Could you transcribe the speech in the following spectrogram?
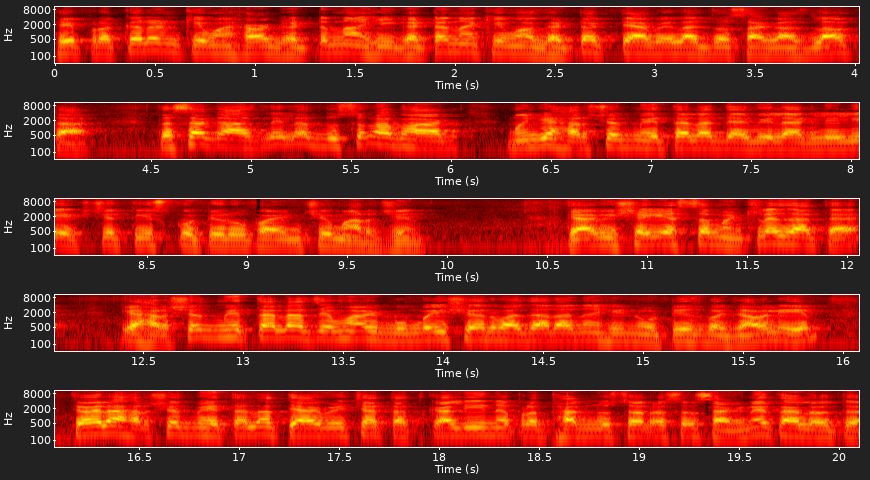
हे प्रकरण किंवा हा घटना ही घटना किंवा घटक त्यावेळेला जसा गाजला होता तसा गाजलेला दुसरा भाग म्हणजे हर्षद मेहताला द्यावी लागलेली एकशे तीस कोटी रुपयांची मार्जिन. त्याविषयी असं म्हटलं जातं की हर्षद मेहताला जेव्हा मुंबई शेअर बाजारानं ही नोटीस बजावली त्यावेळेला हर्षद मेहताला त्यावेळच्या तत्कालीन प्रथांनुसार असं सांगण्यात आलं होतं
